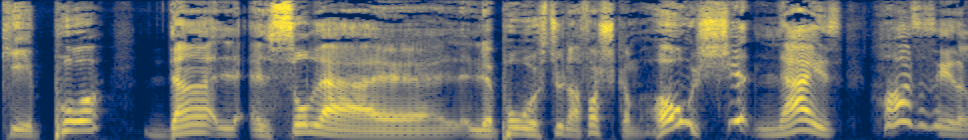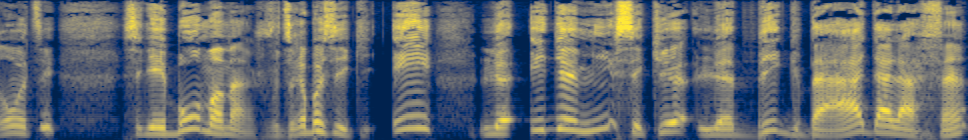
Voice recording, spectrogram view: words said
qui est pas dans sur la euh, le poster. Dans je suis comme oh shit nice! Oh ça c'est drôle tu sais. C'est des beaux moments. Je vous dirais pas c'est qui. Et le et demi c'est que le big bad à la fin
